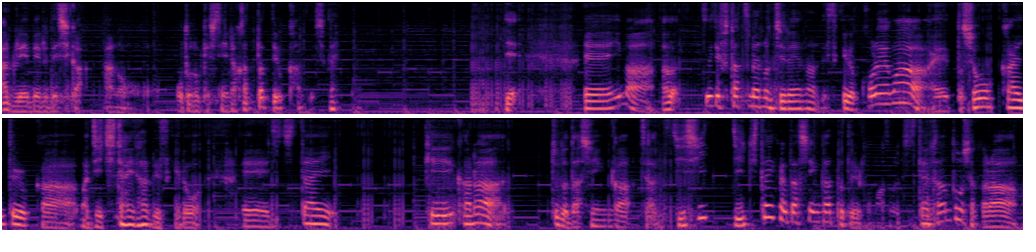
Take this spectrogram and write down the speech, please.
あるレベルでしか、あの、お届けしていなかったっていう感じでしたね。で、えー、今、続いて2つ目の事例なんですけど、これは、えっ、ー、と、紹介というか、まあ、自治体なんですけど、えー、自治体系からちょっと打診が、じゃあ自治、自治体から打診があったというか、まあ、その自治体担当者から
